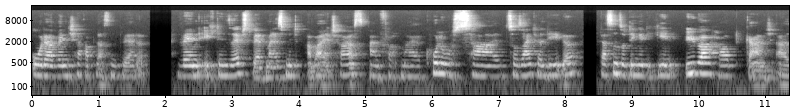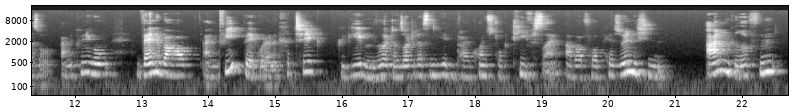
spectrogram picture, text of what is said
oder wenn ich herablassend werde. Wenn ich den Selbstwert meines Mitarbeiters einfach mal kolossal zur Seite lege das sind so Dinge, die gehen überhaupt gar nicht. Also eine Kündigung, wenn überhaupt ein Feedback oder eine Kritik gegeben wird, dann sollte das in jedem Fall konstruktiv sein. Aber vor persönlichen Angriffen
